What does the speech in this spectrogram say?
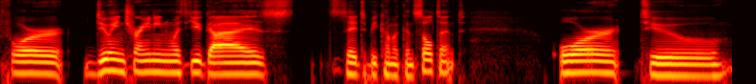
for doing training with you guys, say to become a consultant, or to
